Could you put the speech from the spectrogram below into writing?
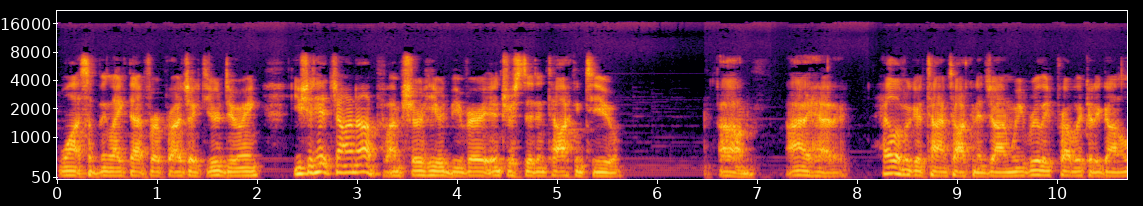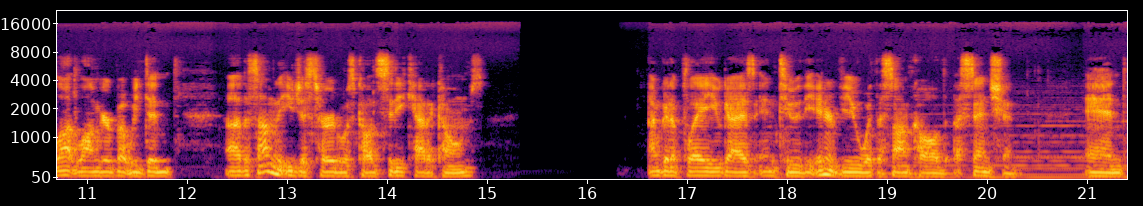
want something like that for a project you're doing, you should hit John up. I'm sure he would be very interested in talking to you. Um, I had a hell of a good time talking to John. We really probably could have gone a lot longer, but we didn't. Uh, the song that you just heard was called City Catacombs. I'm going to play you guys into the interview with a song called Ascension. And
